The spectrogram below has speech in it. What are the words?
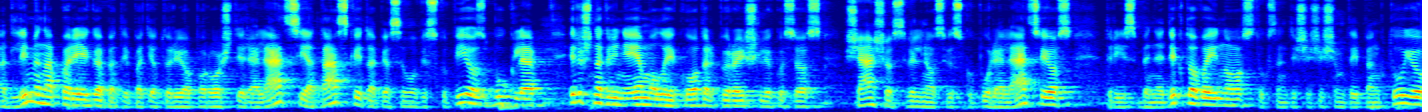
adlimina pareiga, bet taip pat jie turėjo paruošti reliaciją, ataskaitą apie savo viskupijos būklę ir išnagrinėjimo laikotarpiu yra išlikusios šešios Vilniaus viskupų reliacijos, trys Benedikto vainos 1605,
